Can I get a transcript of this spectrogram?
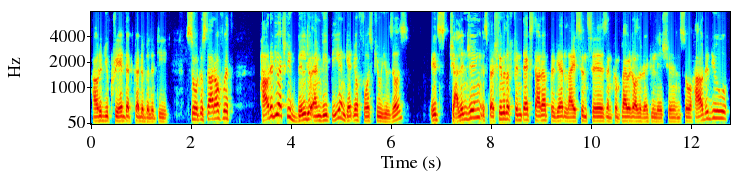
how did you create that credibility? So to start off with, how did you actually build your MVP and get your first few users? It's challenging, especially with a fintech startup, to get licenses and comply with all the regulations. So how did you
